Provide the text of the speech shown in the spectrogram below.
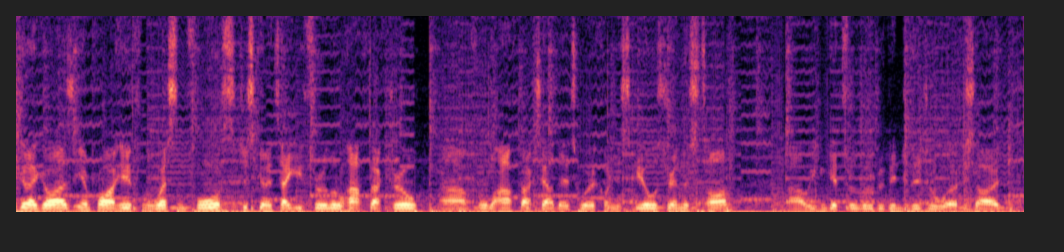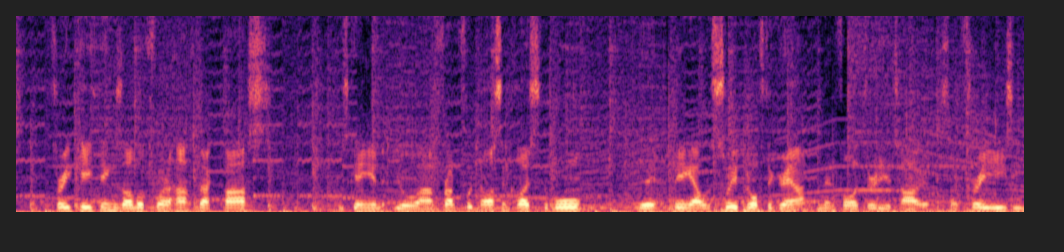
G'day guys, Ian Prior here from the Western Force. Just going to take you through a little halfback drill um, for all the halfbacks out there to work on your skills during this time. Uh, we can get through a little bit of individual work. So, three key things I look for in a halfback pass is getting your uh, front foot nice and close to the ball, being able to sweep it off the ground and then follow through to your target. So, three easy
